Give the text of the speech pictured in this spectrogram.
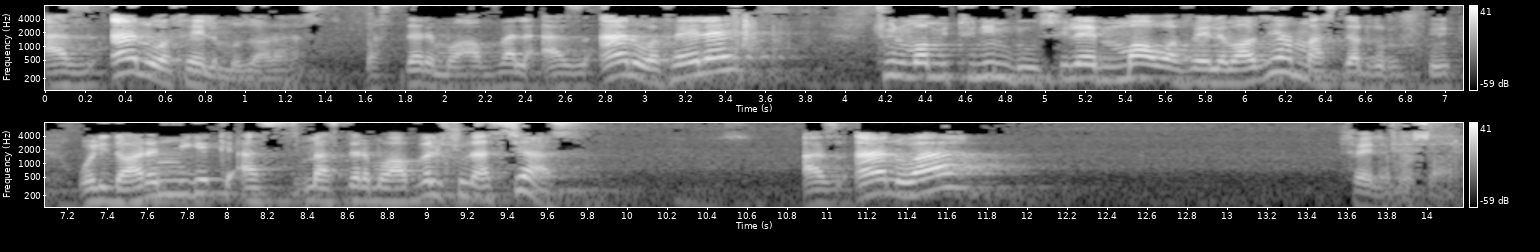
از ان و فعل مضارع است. مصدر معول از ان و فعل چون ما می‌تونیم به اصول ما و فعل ماضی هم مصدر درست کنیم. ولی داره میگه که از مصدر معولشون از چه هست؟ از ان و فعل مضارع.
